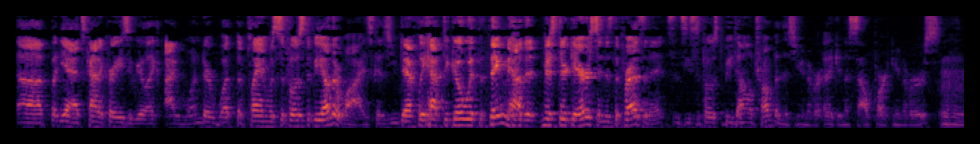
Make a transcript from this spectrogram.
Uh, but yeah, it's kind of crazy. We're like, I wonder what the plan was supposed to be otherwise, because you definitely have to go with the thing now that Mr. Garrison is the president, since he's supposed to be Donald Trump in this universe, like in the South Park universe. Mhm.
